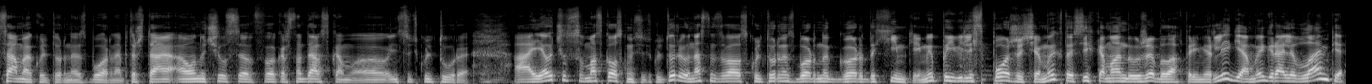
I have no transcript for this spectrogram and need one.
самая культурная сборная, потому что а, он учился в Краснодарском э, институте культуры, а я учился в Московском институте культуры, и у нас называлась «Культурная сборная города Химки», и мы появились позже, чем их, то есть их команда уже была в премьер-лиге, а мы играли в «Лампе»,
